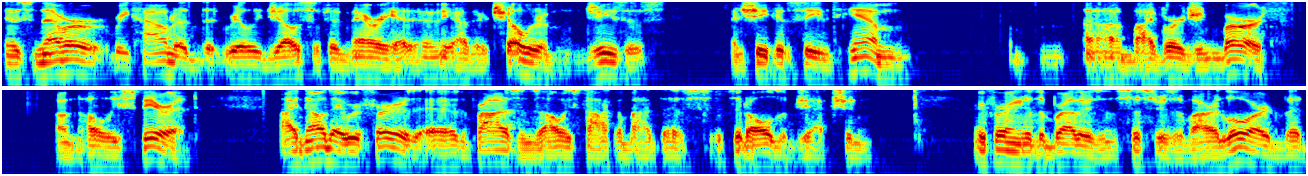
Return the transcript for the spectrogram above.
It was never recounted that really Joseph and Mary had any other children than Jesus, and she conceived him uh, by virgin birth on the Holy Spirit. I know they refer to uh, the Protestants always talk about this. It's an old objection referring to the brothers and sisters of our Lord. But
